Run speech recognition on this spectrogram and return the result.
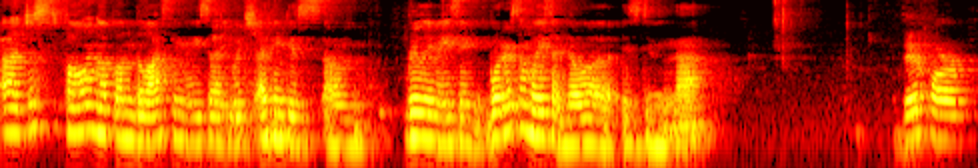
uh, just following up on the last thing that you said, which I think is um, really amazing. What are some ways that NOAA is doing that? There are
